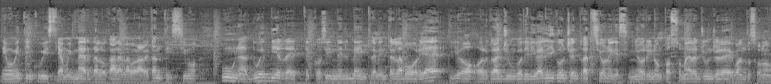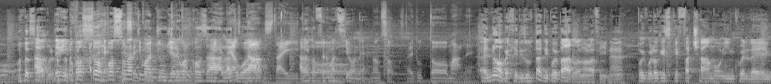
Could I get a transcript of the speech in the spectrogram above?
nei momenti in cui stiamo in merda al locale a lavorare tantissimo. Una, due birrette così nel mentre, mentre lavori, eh, io raggiungo dei livelli di concentrazione che signori non posso mai raggiungere quando sono Ah, sobrio. David, posso, posso un attimo aggiungere qualcosa alla tua, stai alla tua affermazione? Non so, stai tutto male. Eh no, perché i risultati poi parlano alla fine. eh. Poi quello che, che facciamo in quelle in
